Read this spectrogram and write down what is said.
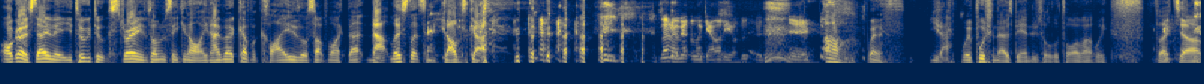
I gotta say, mate, you took it to extremes. I'm just thinking, oh, you know, maybe a couple of clays or something like that. Nah, let's let some doves go. I don't know about the legality of it, but yeah. oh, well, you know, we're pushing those boundaries all the time, aren't we? But um,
